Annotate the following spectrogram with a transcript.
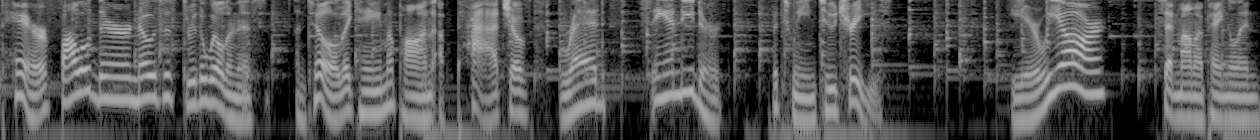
pair followed their noses through the wilderness until they came upon a patch of red, sandy dirt between two trees. Here we are, said Mama Pangolin.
